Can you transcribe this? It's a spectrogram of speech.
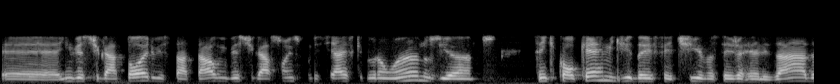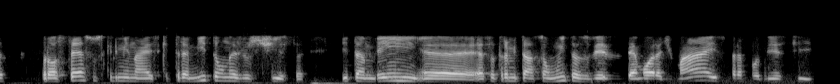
é, investigatório estatal, investigações policiais que duram anos e anos, sem que qualquer medida efetiva seja realizada, processos criminais que tramitam na justiça e também é, essa tramitação muitas vezes demora demais para poder se,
